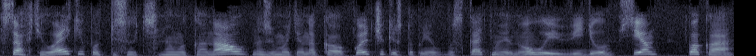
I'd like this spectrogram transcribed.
Ставьте лайки, подписывайтесь на мой канал, нажимайте на колокольчик, чтобы не пропускать мои новые видео. Всем пока!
